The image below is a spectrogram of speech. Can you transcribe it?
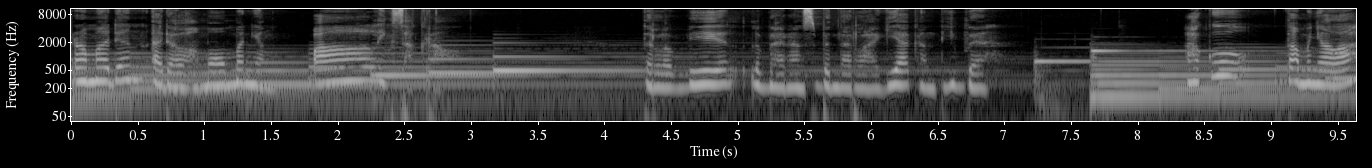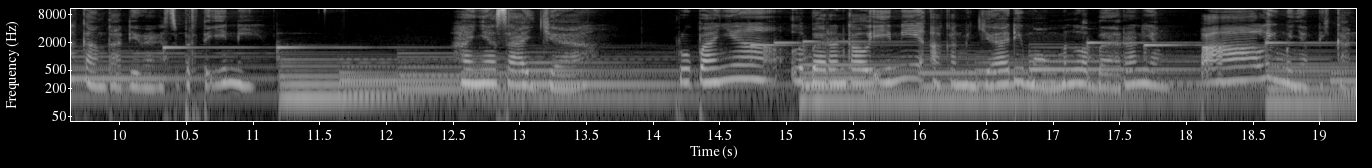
Ramadan adalah momen yang paling sakral. Terlebih lebaran sebentar lagi akan tiba. Aku tak menyalahkan takdir seperti ini. Hanya saja, rupanya lebaran kali ini akan menjadi momen lebaran yang paling menyepikan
